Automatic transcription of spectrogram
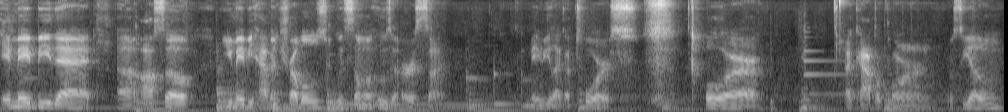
it may be that uh, also you may be having troubles with someone who's an earth sign. Maybe like a Taurus or a Capricorn. What's the other one?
